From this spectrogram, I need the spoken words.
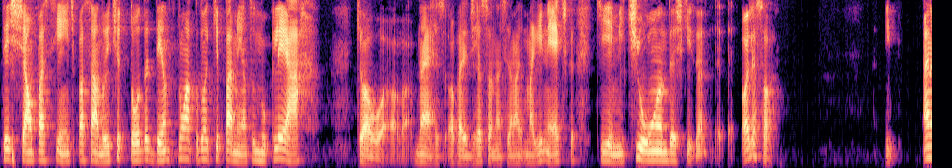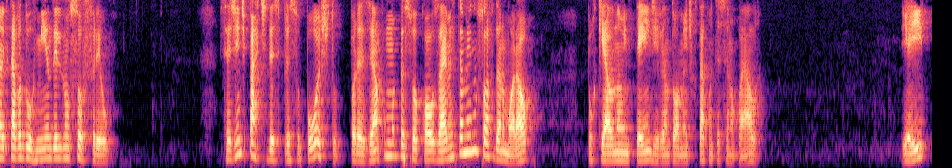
deixar um paciente passar a noite toda dentro de um, de um equipamento nuclear, que é o, né, o aparelho de ressonância magnética, que emite ondas, que olha só. E, ah, não, ele estava dormindo, ele não sofreu. Se a gente partir desse pressuposto, por exemplo, uma pessoa com Alzheimer também não sofre dano moral, porque ela não entende eventualmente o que está acontecendo com ela. E aí,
